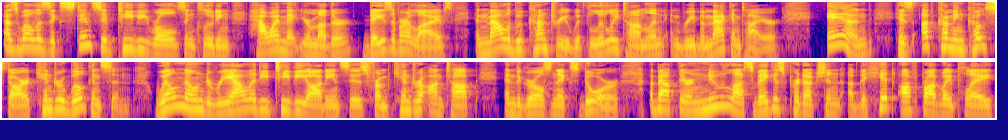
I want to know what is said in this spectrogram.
as well as extensive TV roles including How I Met Your Mother, Days of Our Lives, and Malibu Country with Lily Tomlin and Reba McEntire, and his upcoming co star, Kendra Wilkinson, well known to reality TV audiences from Kendra on Top and The Girls Next Door, about their new Las Vegas production of the hit off Broadway play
